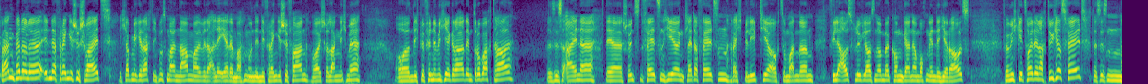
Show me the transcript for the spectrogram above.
Frankenpedaleur in der fränkischen Schweiz. Ich habe mir gedacht, ich muss meinem Namen mal wieder alle Ehre machen und in die Fränkische fahren. War ich schon lange nicht mehr. Und ich befinde mich hier gerade im Drobachtal. Das ist einer der schönsten Felsen hier, ein Kletterfelsen, recht beliebt hier, auch zum Wandern. Viele Ausflügler aus Nürnberg kommen gerne am Wochenende hier raus. Für mich geht es heute nach Düchersfeld. Das ist ein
